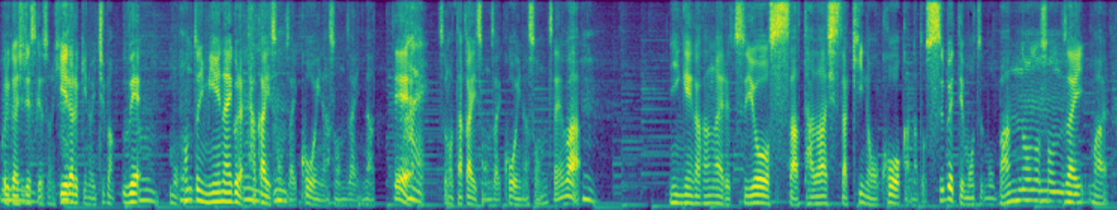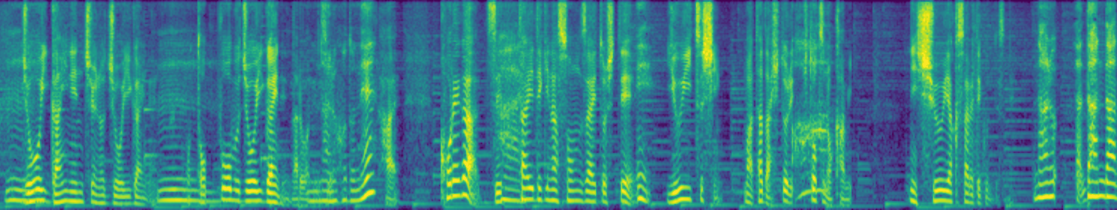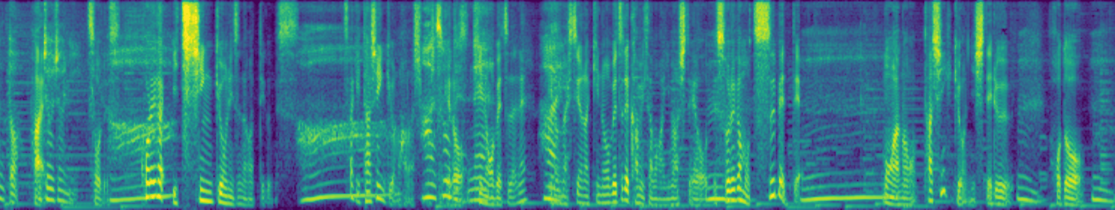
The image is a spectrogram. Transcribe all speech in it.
繰り返しですけどそのヒエラルキーの一番上、うん。もう本当に見えないぐらい高い存在、高位な存在になって、はい。その高い存在高位な存在はうん人間が考える強さ正しさ機能効果など全て持つもう万能の存在、うん。まあ、うん。上位概念中の上位概う念、もんうトップオブ上位概念になるわけですよ。なるほどね。はい、これが絶対的な存在としてええ。唯一神、まあ、ただ一人一つの神に集約されていくんですね。なるだんだんとはい。徐々に。そうです。これが一神教につながっていくんです。さっき多神教の話しましたけど、ね。機能別でね、はい。いろんな必要な機能別で神様がいましたよ。うん。でそれがもう全て、もうあの多神教にしてるうん。ほどうん。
